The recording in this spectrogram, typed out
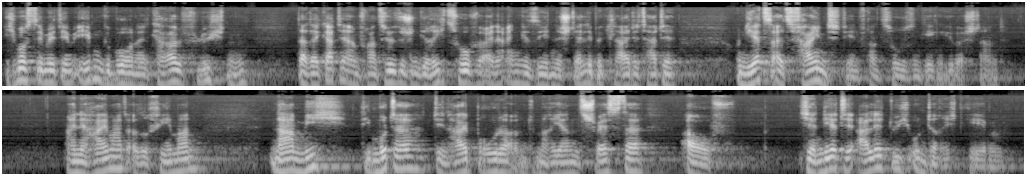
Ich musste mit dem eben geborenen Karl flüchten, da der Gatte am französischen Gerichtshofe eine angesehene Stelle bekleidet hatte und jetzt als Feind den Franzosen gegenüberstand. Meine Heimat, also Fehmarn, nahm mich, die Mutter, den Halbbruder und Mariannes Schwester auf. Ich ernährte alle durch Unterricht geben.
